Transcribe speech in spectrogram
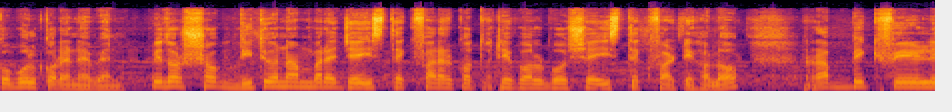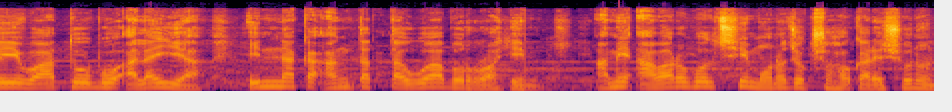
কবুল করে নেবেন। প্রিয় দর্শক দ্বিতীয় নাম্বারে যে ইস্তেকফারের কথাটি বলব, সেই ইস্তেকফারটি হলো, রাব্বিক ফিরলি ওয়াতুবু আলাইয়া, ইন্নাকা আংতাত তাওয়াবুর রহিম। আমি আবারও বলছি, মনোযোগ সহকারে শুনুন।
